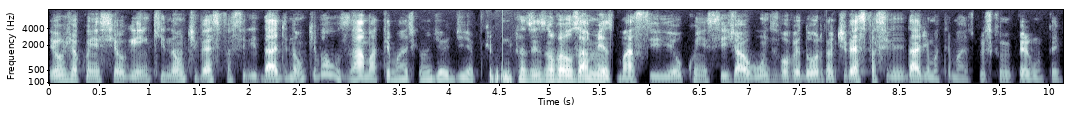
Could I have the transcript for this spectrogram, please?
eu já conheci alguém que não tivesse facilidade, não que vai usar matemática no dia a dia, porque muitas vezes não vai usar mesmo, mas se eu conheci já algum desenvolvedor que não tivesse facilidade em matemática, por isso que eu me perguntei,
